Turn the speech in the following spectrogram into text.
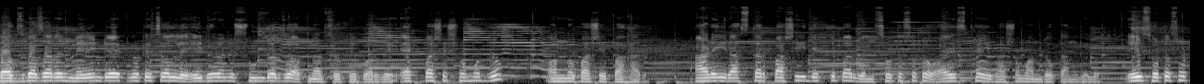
কক্সবাজারের মেরিন ড্রাইভ রোডে চললে এই ধরনের সৌন্দর্য আপনার চোখে পড়বে। এক পাশে সমুদ্র, অন্য পাশে পাহাড়। আর এই রাস্তার পাশেই দেখতে পারবেন ছোট ছোট অস্থায়ী ভাসমান দোকানগুলো। এই ছোট ছোট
